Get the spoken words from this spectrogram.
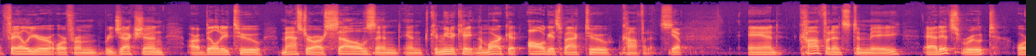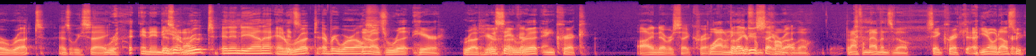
failure or from rejection, our ability to master ourselves and, and communicate in the market all gets back to confidence. Yep. And confidence to me, at its root, or root, as we say, in Indiana Is it root in Indiana and It's- root everywhere else? No, no, it's root here. Root here, We say okay. root and crick. I never say crick. Well, I don't but know. I do say Carmel, root. though. But I'm from Evansville. Say crick. Okay, You know what else? We,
